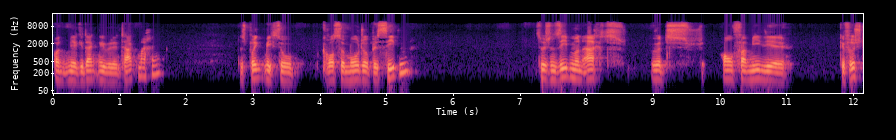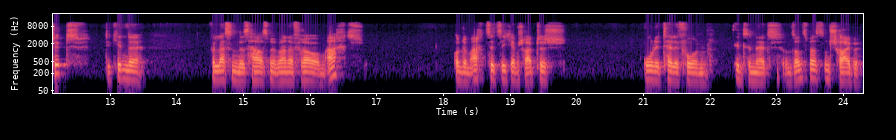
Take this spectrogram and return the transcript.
und mir Gedanken über den Tag machen. Das bringt mich so grosso modo bis sieben. Zwischen sieben und acht wird en Familie gefrühstückt. Die Kinder verlassen das Haus mit meiner Frau um acht. Und um acht sitze ich am Schreibtisch ohne Telefon Internet und sonst was und schreibe.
